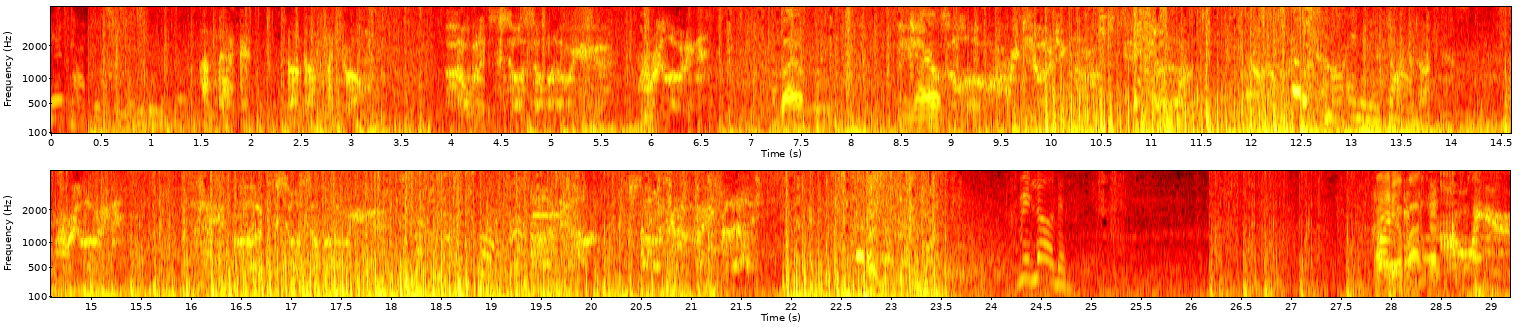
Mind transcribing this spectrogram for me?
Care package being delivered. I'm back. Logged off my drone. I only saw someone over here. Reloading. Bio. Bio. Solo. Recharging. Small enemy down. Darkness. Reloading. Second bug. Saw someone over here. Lockdown. Someone's gonna pay for that. Reloading. Reloading. I know, bastard. Over here.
